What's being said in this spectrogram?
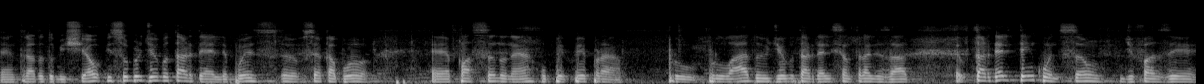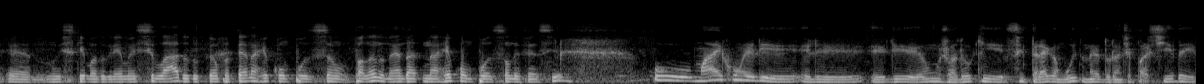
a entrada do Michel, e sobre o Diego Tardelli. Depois eh, você acabou é, passando né, o PP para o lado e o Diego Tardelli centralizado. O Tardelli tem condição de fazer é, no esquema do Grêmio esse lado do campo até na recomposição, falando né, da, na recomposição defensiva? O Maicon, ele, ele, ele é um jogador que se entrega muito né, durante a partida e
